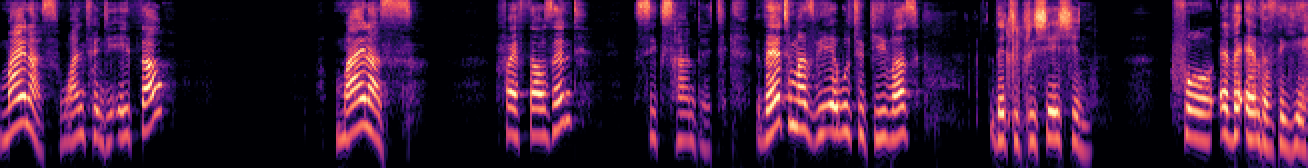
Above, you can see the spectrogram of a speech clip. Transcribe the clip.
minus 128,000 minus 5,600. That must be able to give us the depreciation for at the end of the year.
